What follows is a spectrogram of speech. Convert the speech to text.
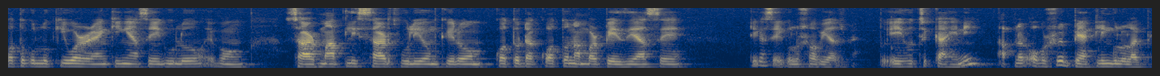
কতগুলো কিওয়ার্ড র্যাঙ্কিংয়ে আছে এগুলো এবং সার্চ মান্থলি সার্চ ভলিউম কীরম কতটা কত নাম্বার পেজে আছে ঠিক আছে? এগুলো সবই আসবে। তো এই হচ্ছে কাহিনী। আপনার অবশ্যই ব্যাকলিংগুলো লাগবে।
